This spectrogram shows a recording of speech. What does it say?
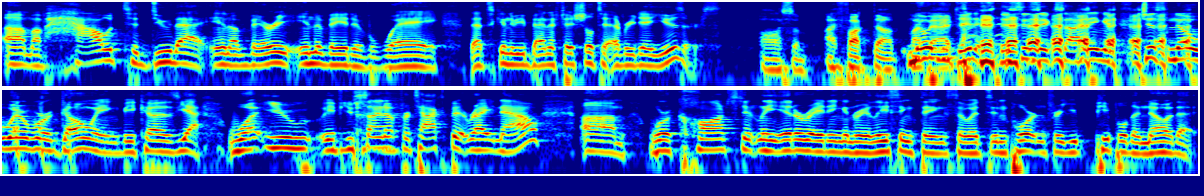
um, of how to do that in a very innovative way that's going to be beneficial to everyday users. Awesome. I fucked up. My no, bad. you didn't. This is exciting. just know where we're going because yeah, what you if you sign up for TaxBit right now, um, we're constantly iterating and releasing things. So it's important for you people to know that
